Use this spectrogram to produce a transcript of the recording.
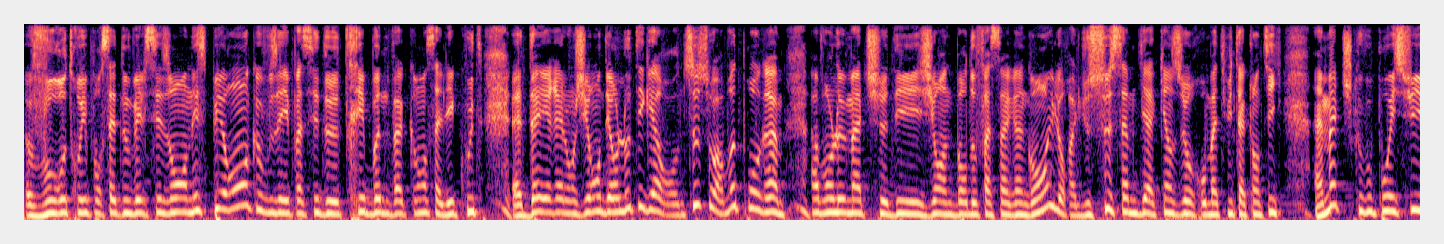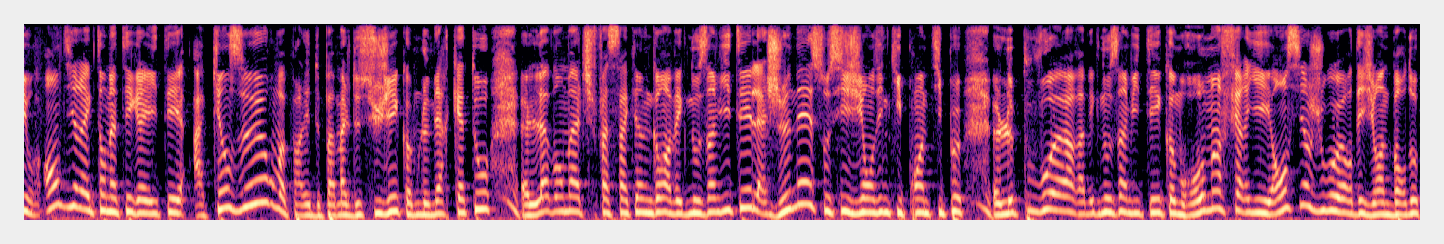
vous retrouver pour cette nouvelle saison en espérant que vous avez passé de très bonnes vacances à l'écoute d'ARL en Gironde et en Lot-et-Garonne. Ce soir, votre programme avant le match des Girondins de Bordeaux face à Guingamp, il aura lieu ce samedi à 15h au Matmut Atlantique, un match que vous pourrez suivre en direct en intégralité à 15h. On va parler de pas mal de sujets comme le mercato, l'avant-match face à Guingamp avec nos invités, la jeunesse aussi girondine qui prend un petit peu le pouvoir avec nos invités comme Romain Ferrier, ancien joueur des Girondins de Bordeaux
